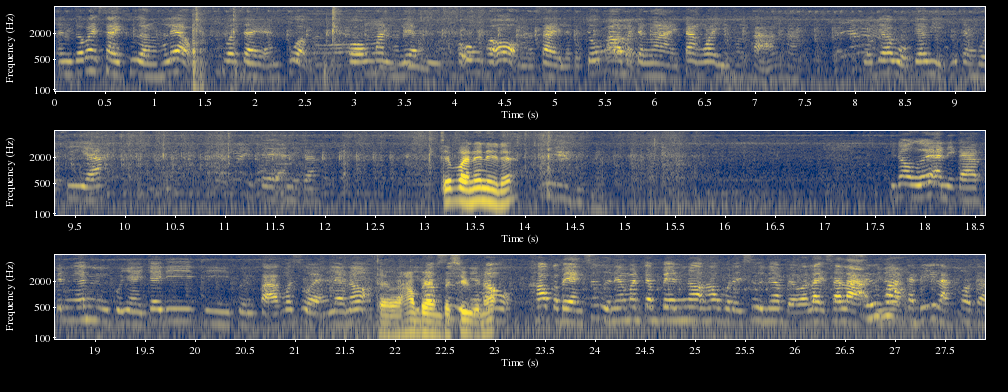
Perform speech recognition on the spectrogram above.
อันนี้ก็ไว้ใส่เครื่องเขาแล้วไว้ใส่อันพวกอันคล้องมันเขาแล้วพระองค์พระออกนะใส่แล้วก็โจกเอามาจะง่ายตั้งไว้อยู่ข้างๆค่ะ โจกยาโบกยาหวีดที่จังบวเสียแต่อันนี้ก็เจ็บไว้ในนี่แหละพี่น้องเอ้ยอันนี้ก็เป็นเงินผู้ใหญ่ใจดีที่เพิ่นฝากมาสวยให้แล้วเนาะแต่ว่าเฮาแบ่งไปซื้อเนาะเฮาก็แบ่งซื้อเนี่ยมันจำเป็นเนาะเฮาบ่ได้ซื้อเนี่ยแบบว่าไร้สาระซื้อพี่มาน้องกันดีหลังก็จะ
